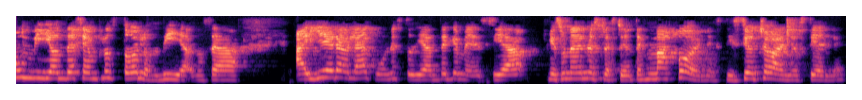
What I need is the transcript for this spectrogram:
un millón de ejemplos todos los días, o sea, ayer hablaba con un estudiante que me decía, que es una de nuestras estudiantes más jóvenes, 18 años tiene,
